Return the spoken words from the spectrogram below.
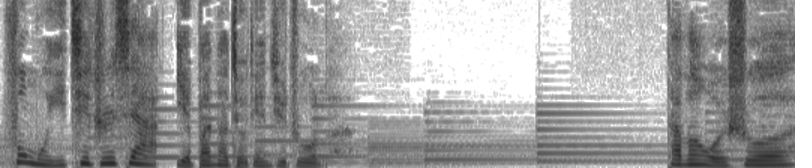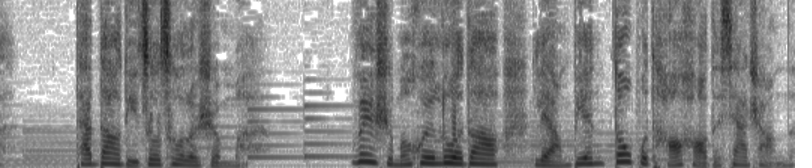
父母一气之下也搬到酒店居住了。他问我说：“他到底做错了什么？为什么会落到两边都不讨好的下场呢？”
